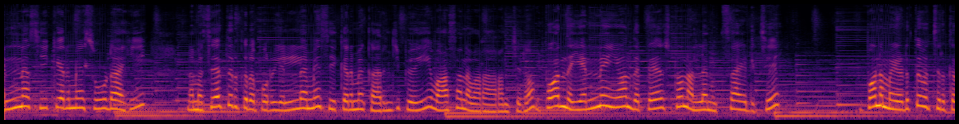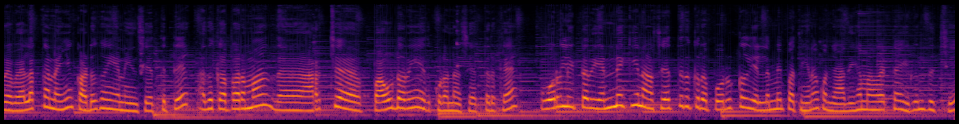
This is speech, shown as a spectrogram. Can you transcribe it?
எண்ணெய் சீக்கிரமே சூடாகி நம்ம சேர்த்துருக்கிற பொருள் எல்லாமே சீக்கிரமே கரைஞ்சி போய் வாசனை வர ஆரம்பிச்சிடும். இப்போது அந்த எண்ணெயும் அந்த பேஸ்ட்டும் நல்லா மிக்ஸ் ஆகிடுச்சு இப்போது நம்ம எடுத்து வச்சிருக்கிற விளக்கெண்ணையும் கடுகு எண்ணெயும் சேர்த்துட்டு அதுக்கப்புறமா இந்த அரைச்ச பவுடரையும் இது கூட நான் சேர்த்துருக்கேன். ஒரு லிட்டர் எண்ணெய்க்கு நான் சேர்த்துருக்கிற பொருட்கள் எல்லாமே பார்த்தீங்கன்னா கொஞ்சம் அதிகமாகவே தான் இருந்துச்சு.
